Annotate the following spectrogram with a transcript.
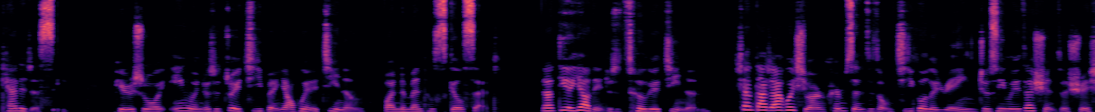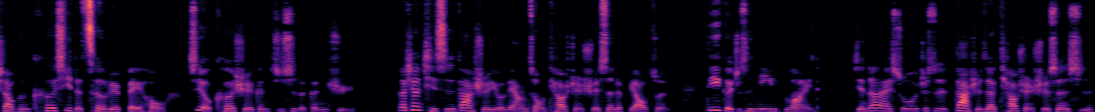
（candidacy）。比如说，英文就是最基本要会的技能 （fundamental skill set）。那第二要点就是策略技能，像大家会喜欢 Crimson 这种机构的原因，就是因为在选择学校跟科系的策略背后是有科学跟知识的根据。那像其实大学有两种挑选学生的标准，第一个就是 Need Blind，简单来说就是大学在挑选学生时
